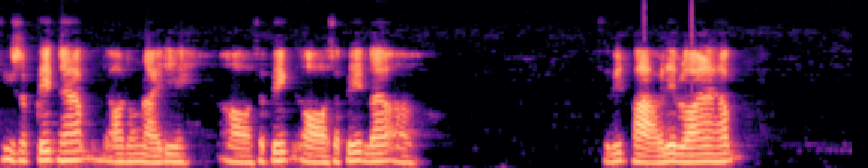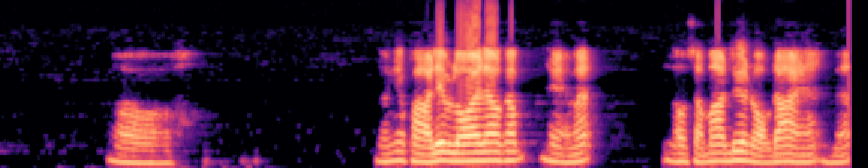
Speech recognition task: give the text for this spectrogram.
ที่สปริตนะครับ เอาตรงไหนดีอ๋อสปริตอ๋อสปริตแล้วอ่าสปริตผ่าไปเรียบร้อยนะครับอ่า หลังจากผ่าเรียบร้อยแล้วครับเนี่ยเห็นไหมเราสามารถเลื่อนออกได้นะเห็นไหม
